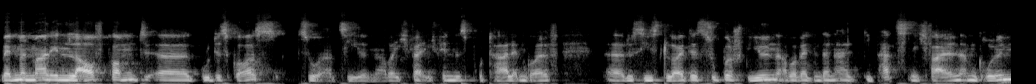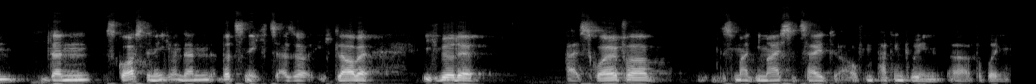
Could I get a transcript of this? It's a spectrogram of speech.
wenn man mal in den Lauf kommt, äh, gute Scores zu erzielen. Aber ich, ich finde es brutal im Golf. Äh, du siehst Leute super spielen, aber wenn dann halt die Putts nicht fallen am Grün, dann scorest du nicht und dann wird's nichts. Also ich glaube, ich würde als Golfer das mal die meiste Zeit auf dem Putting Green äh, verbringen,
